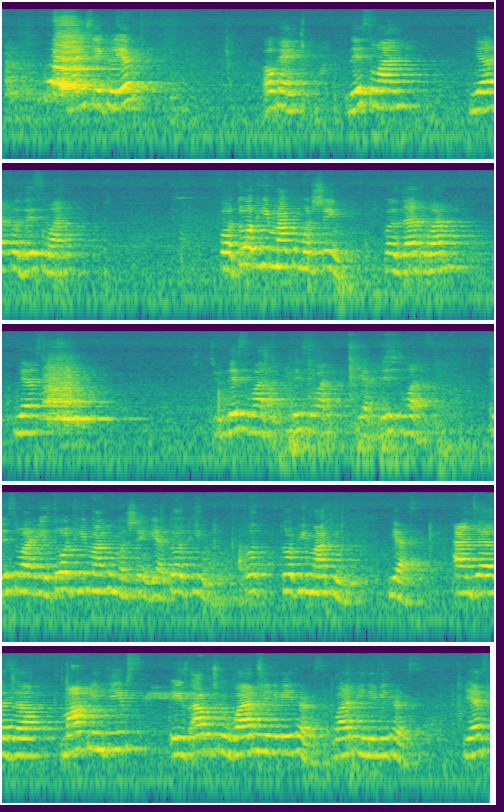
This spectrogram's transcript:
Can you see clear? Okay. This one. Yes, for this one. For pin marker machine. For that one. Yes. This one. This one. Yeah, this one. This one is pin marking machine. Yeah, door pin marking. Yes. And uh, the marking depth is up to one millimeters. One millimeters. Yes.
